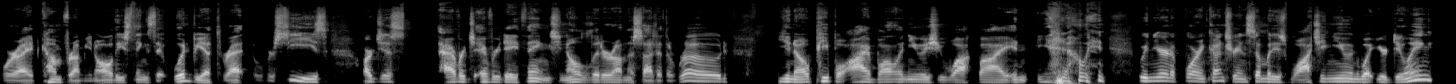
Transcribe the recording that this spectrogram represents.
where I had come from. You know, all these things that would be a threat overseas are just average everyday things, you know, litter on the side of the road, you know, people eyeballing you as you walk by. And, you know, when, you're in a foreign country and somebody's watching you and what you're doing,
